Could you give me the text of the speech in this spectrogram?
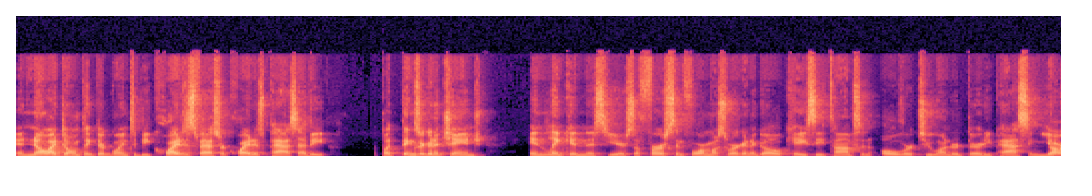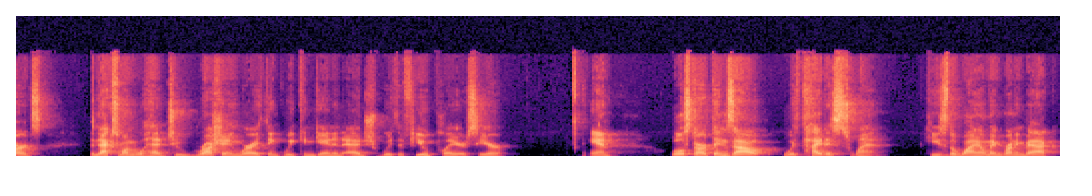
And no, I don't think they're going to be quite as fast or quite as pass heavy, but things are going to change in Lincoln this year. So, first and foremost, we're going to go Casey Thompson over 230 passing yards. The next one will head to rushing, where I think we can gain an edge with a few players here. And we'll start things out with Titus Swen. He's the Wyoming running back.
